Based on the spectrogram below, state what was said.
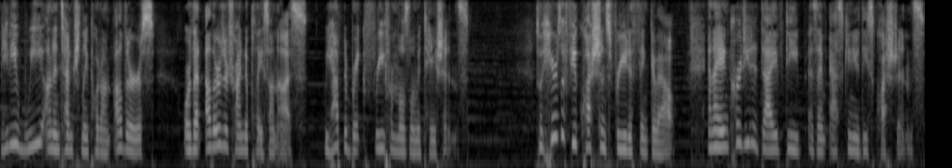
maybe we unintentionally put on others or that others are trying to place on us. We have to break free from those limitations. So here's a few questions for you to think about, and I encourage you to dive deep as I'm asking you these questions.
